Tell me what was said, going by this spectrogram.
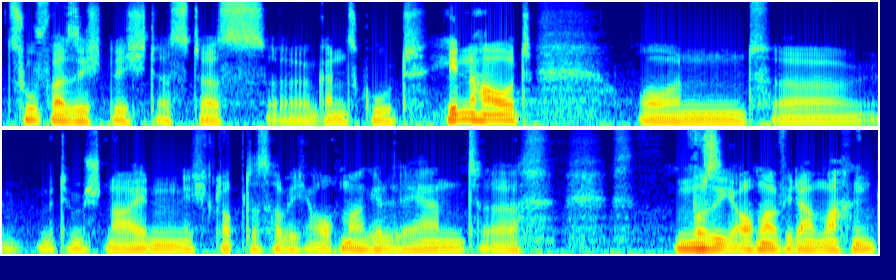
zuversichtlich, dass das äh, ganz gut hinhaut. Und äh, mit dem Schneiden, ich glaube, das habe ich auch mal gelernt, äh, muss ich auch mal wieder machen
